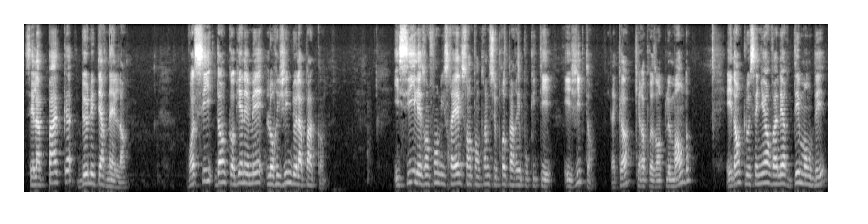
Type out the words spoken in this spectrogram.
C'est la Pâque de l'Éternel. Voici donc, bien aimé, l'origine de la Pâque. Ici, les enfants d'Israël sont en train de se préparer pour quitter Égypte, d'accord, qui représente le monde. Et donc le Seigneur va leur demander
